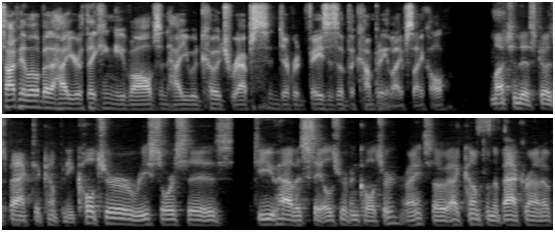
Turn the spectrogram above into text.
Talk to me a little bit of how your thinking evolves and how you would coach reps in different phases of the company lifecycle. Much of this goes back to company culture, resources. Do you have a sales driven culture, right? So I come from the background of,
